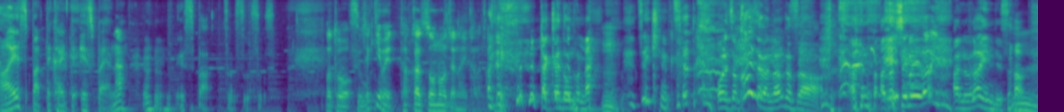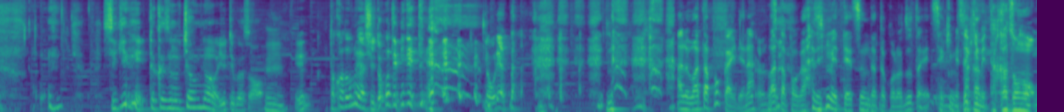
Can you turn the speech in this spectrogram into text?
あ、エスパって書いてエスパやな。う んエスパ。そうそうそうそう。あと、関目高園じゃないからな。高殿な。うん。席にずっと、俺さ、カイさんがなんかさ、あの、私のライン、あの、ラインでさ、うん。関目高園ちゃうな、言ってくださ、んえ高殿やし、と思って見てて。俺やった。あの、ワタポ会でな。ワタポが初めて住んだところずっと関目関目高園。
